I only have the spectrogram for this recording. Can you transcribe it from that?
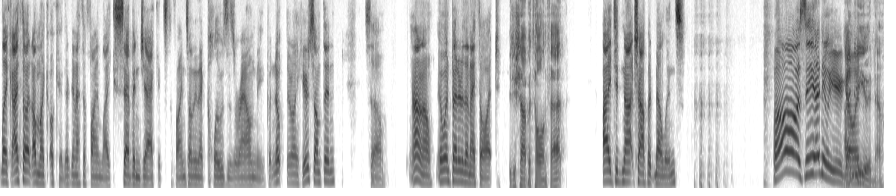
Like I thought, I'm like, okay, they're gonna have to find like seven jackets to find something that closes around me. But nope, they're like, here's something. So I don't know. It went better than I thought. Did you shop at Tall and Fat? I did not shop at Melons. oh, see, I knew you were I going. knew you would know.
